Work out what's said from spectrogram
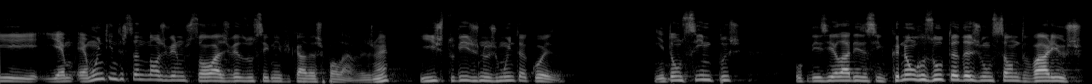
E, e é, é, muito interessante nós vermos só, às vezes, o significado das palavras, não é? E isto diz-nos muita coisa. E então, simples, o que dizia lá diz assim: que não resulta da junção de vários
